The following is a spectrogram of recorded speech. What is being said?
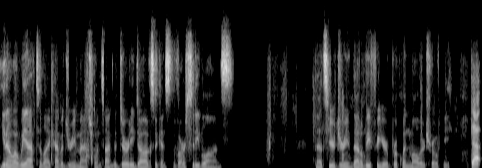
you know what? We have to like have a dream match one time. The Dirty Dogs against the Varsity Blondes. That's your dream. That'll be for your Brooklyn Mauler trophy. That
